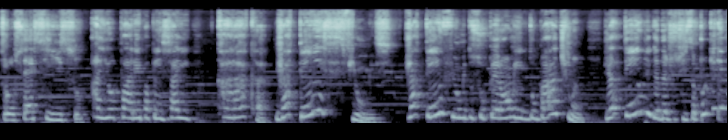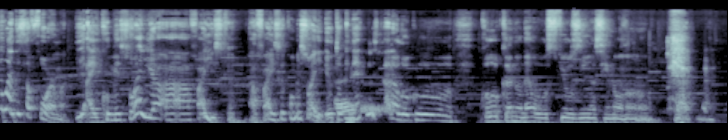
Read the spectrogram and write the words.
trouxesse isso. Aí eu parei pra pensar e, caraca, já tem esses filmes. Já tem o filme do Super-Homem e do Batman. Já tem o Liga da Justiça. Por que, que não é dessa forma? E aí começou aí a, a, a faísca. A faísca começou aí. Eu tô que nem aquele cara louco colocando, né, os fiozinhos assim no. no- no-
